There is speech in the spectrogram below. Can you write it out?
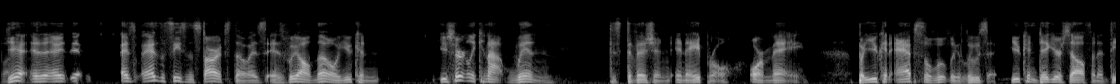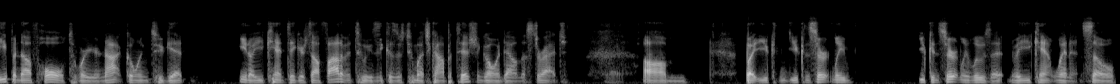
But, Yeah, it, it, as as the season starts, though, as as we all know, you can, you certainly cannot win this division in April or May, but you can absolutely lose it. You can dig yourself in a deep enough hole to where you're not going to get, you know, you can't dig yourself out of it too easy because there's too much competition going down the stretch. right. Um, but you can you can certainly you can certainly lose it, but you can't win it. So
